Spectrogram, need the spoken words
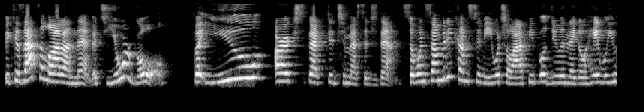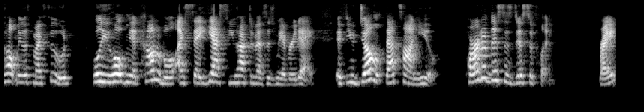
because that's a lot on them. It's your goal, but you are expected to message them. So when somebody comes to me, which a lot of people do, and they go, Hey, will you help me with my food? Will you hold me accountable? I say, Yes, you have to message me every day. If you don't, that's on you. Part of this is discipline, right?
